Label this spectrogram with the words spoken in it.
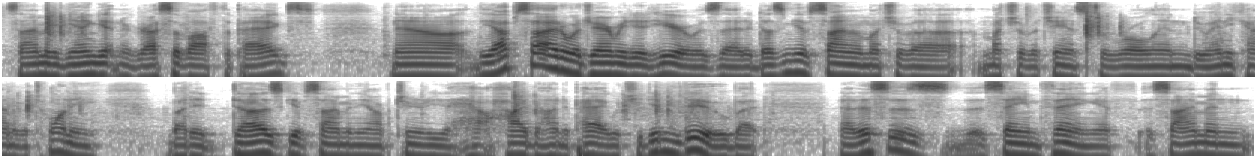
Simon again getting aggressive off the pegs. Now the upside of what Jeremy did here was that it doesn't give Simon much of a much of a chance to roll in and do any kind of a 20, but it does give Simon the opportunity to hide behind a peg, which he didn't do. But now this is the same thing. If Simon,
